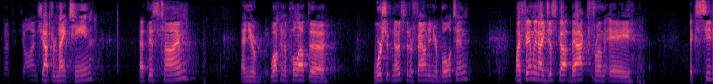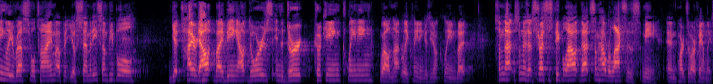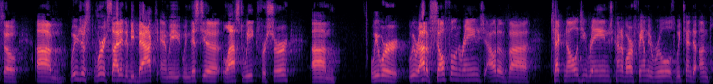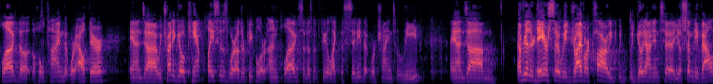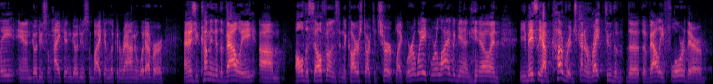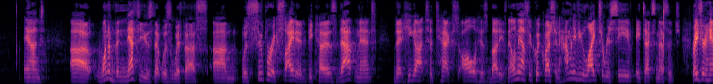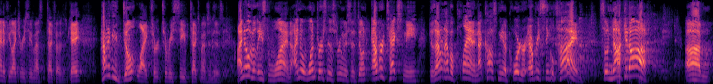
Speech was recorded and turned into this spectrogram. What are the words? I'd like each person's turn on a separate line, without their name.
open up to John chapter 19 at this time. And you're welcome to pull out the worship notes that are found in your bulletin. My family and I just got back from a exceedingly restful time up at Yosemite. Some people get tired out by being outdoors in the dirt, cooking, cleaning. Well, not really cleaning because you don't clean, but sometimes that stresses people out. That somehow relaxes me and parts of our family. So um, we're just we're excited to be back, and we we missed you last week for sure. Um, we were we were out of cell phone range, out of uh, technology range. Kind of our family rules. We tend to unplug the the whole time that we're out there, and uh, we try to go camp places where other people are unplugged, so it doesn't feel like the city that we're trying to leave. And um, every other day or so, we'd drive our car, we'd, we'd, we'd, go down into Yosemite Valley and go do some hiking, go do some biking, looking around and whatever. And as you come into the valley, um, all the cell phones in the car start to chirp, like, we're awake, we're alive again, you know, and you basically have coverage kind of right through the, the, the valley floor there. And uh, one of the nephews that was with us um, was super excited because that meant that he got to text all of his buddies. Now let me ask you a quick question. How many of you like to receive a text message? Raise your hand if you like to receive a text message, okay? How many of you don't like to, to receive text messages? I know of at least one. I know one person in this room who says, don't ever text me because I don't have a plan and that costs me a quarter every single time. So knock it off. Um,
